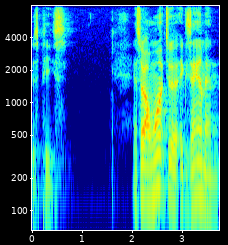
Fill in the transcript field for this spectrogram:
is peace. And so I want to examine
